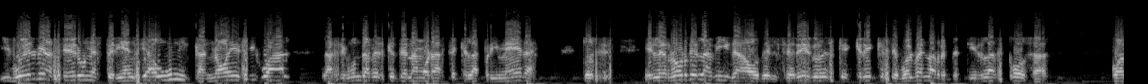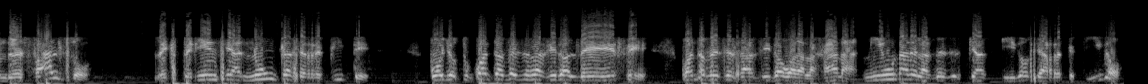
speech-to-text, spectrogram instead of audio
y vuelve a ser una experiencia única, no es igual la segunda vez que te enamoraste que la primera. Entonces, el error de la vida o del cerebro es que cree que se vuelven a repetir las cosas cuando es falso. La experiencia nunca se repite. Pollo, ¿tú cuántas veces has ido al DF? ¿Cuántas veces has ido a Guadalajara? Ni una de las veces que has ido se ha repetido.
